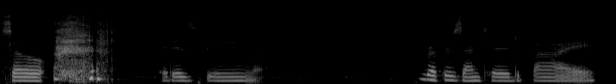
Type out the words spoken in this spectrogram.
So it is being represented by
